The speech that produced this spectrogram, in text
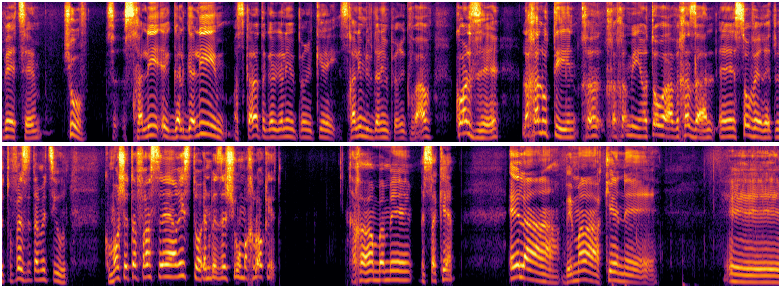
בעצם, שוב, שכלי, גלגלים, השכלת הגלגלים בפרק ה', זכלים נבדלים בפרק ו', כל זה לחלוטין חכמים, התורה וחז"ל אה, סוברת ותופסת את המציאות כמו שתפס אה, אריסטו, אין בזה שום מחלוקת. ככה הרמב"ם אה, מסכם. אלא במה כן, אה, אה,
